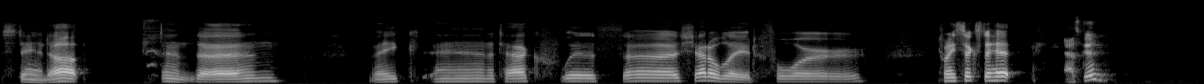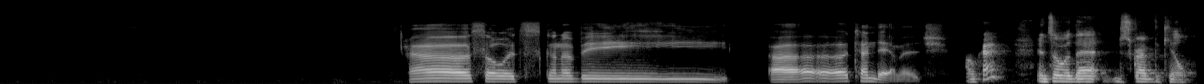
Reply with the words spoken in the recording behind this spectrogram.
stand up and then make an attack with uh, Shadow Blade for 26 to hit. That's good. Uh, so it's gonna be uh 10 damage. Okay. And so with that, describe the kill.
